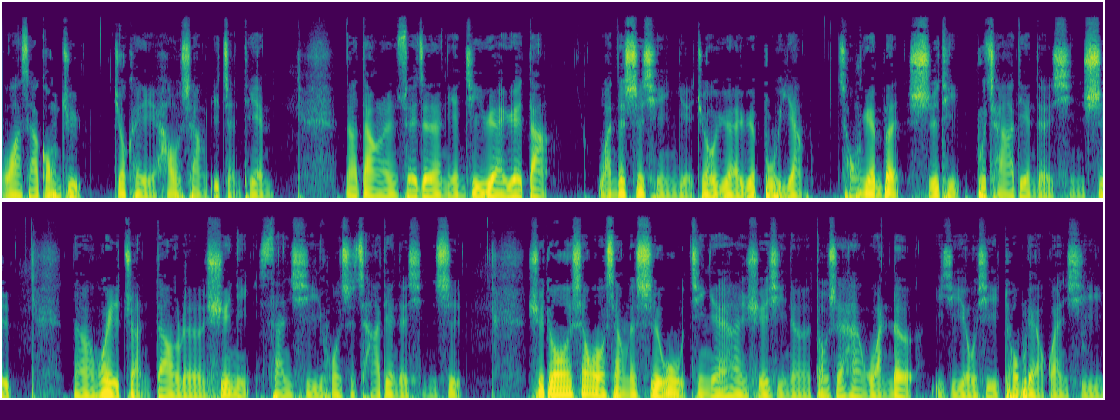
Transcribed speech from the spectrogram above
挖沙工具，就可以耗上一整天。那当然，随着年纪越来越大，玩的事情也就越来越不一样。从原本实体不插电的形式，那会转到了虚拟三 C 或是插电的形式。许多生活上的事物、经验和学习呢，都是和玩乐以及游戏脱不了关系。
